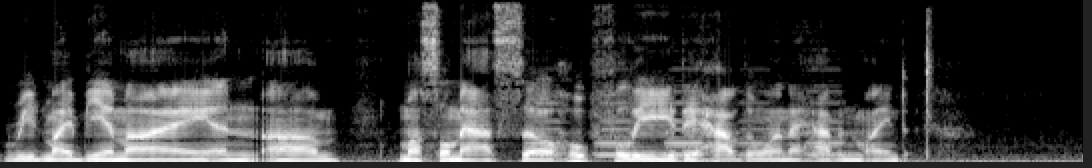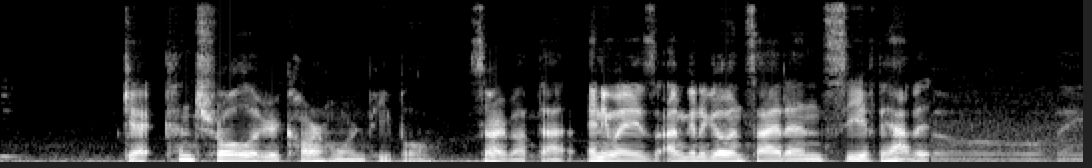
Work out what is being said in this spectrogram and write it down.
read my BMI and um, muscle mass. So hopefully they have the one I have in mind. Get control of your car horn, people. Sorry about that. Anyways, I'm gonna go inside and see if they have it. So they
